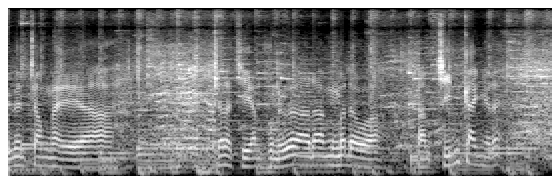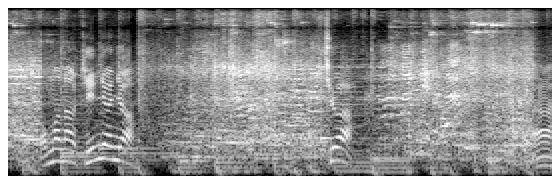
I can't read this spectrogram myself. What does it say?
phía bên trong này à, chắc là chị em phụ nữ đang bắt đầu à, làm chín canh rồi đấy. Có món nào chín chưa nhỉ? Chưa à? à?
